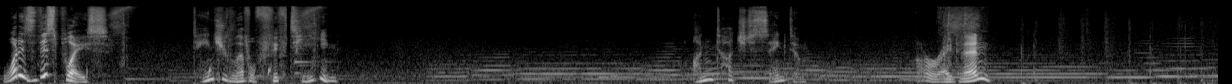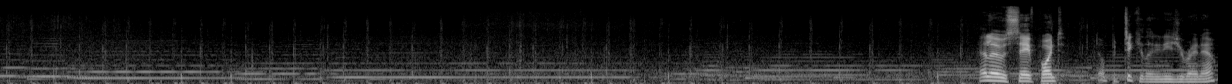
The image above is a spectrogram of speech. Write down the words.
What is this place? Danger level 15? Untouched Sanctum. Alright then. Hello, save point. Don't particularly need you right now.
